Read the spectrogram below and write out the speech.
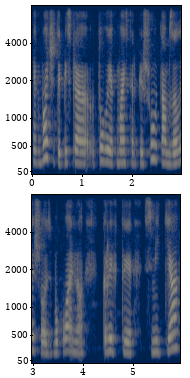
Як бачите, після того, як майстер пішов, там залишилось буквально крихти сміття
